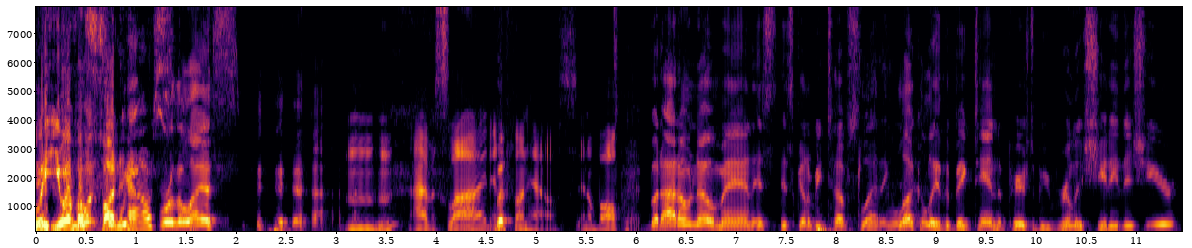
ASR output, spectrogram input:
Wait, you have a fun house? for the last? mm-hmm. I have a slide and But- a fun house and a ball pit. But I don't know, man. It's it's going to be tough sledding. Luckily, the Big Ten appears to be really shitty this year,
